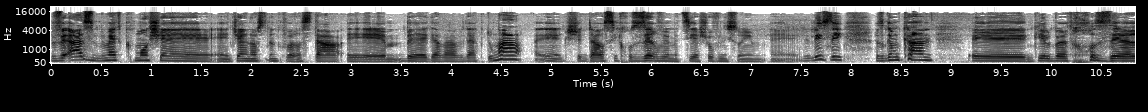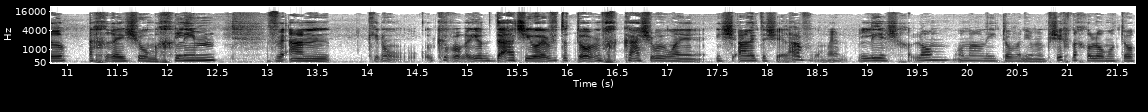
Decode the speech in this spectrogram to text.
ואז באמת, כמו שג'יין אוסטן כבר עשתה אה, בגב העבודה הקדומה, אה, כשדרסי חוזר ומציע שוב נישואים אה, לליזי, אז גם כאן אה, גילברט חוזר אחרי שהוא מחלים, ואן... כאילו, כבר יודעת שהיא אוהבת אותו, ומחכה שהוא אה, ישאל את השאלה, והוא אומר, לי יש חלום. הוא אמר לי, טוב, אני ממשיך לחלום אותו.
